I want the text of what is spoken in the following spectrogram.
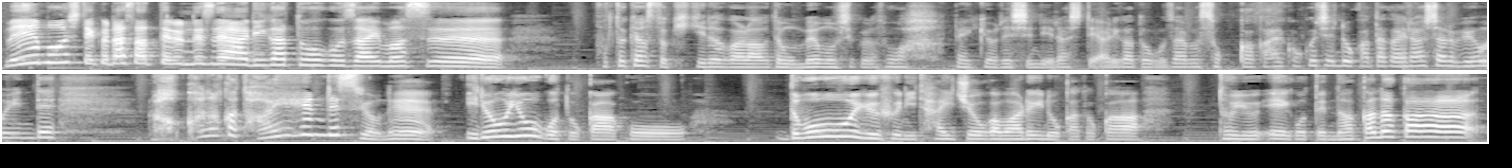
メモしてくださってるんですね。ありがとうございます。ポッドキャスト聞きながら、でもメモしてください。わあ、勉強熱心でいらしてありがとうございます。そっか、外国人の方がいらっしゃる病院で、なかなか大変ですよね。医療用語とか、こう、どういうふうに体調が悪いのかとか、という英語ってなかなか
